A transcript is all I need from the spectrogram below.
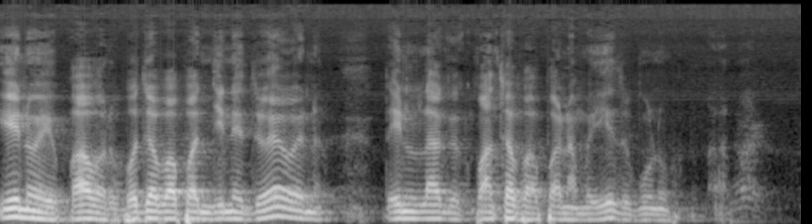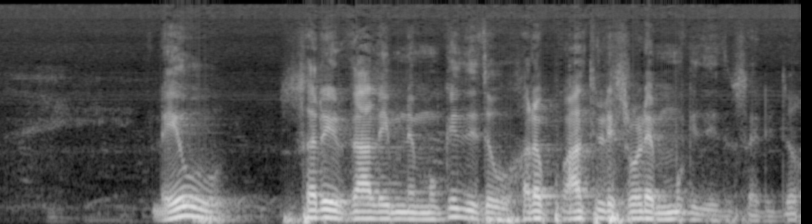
એનો એ પાવર. ભોજા બાપાને જેને જોયા હોય ને, તો એને લાગે પાંચા બાપાનામાં એ જ ગુણ. એવું શરીર કાલ મૂકી દીધું, હરફ આંચળી સોડે મૂકી દીધું શરીર, જો.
